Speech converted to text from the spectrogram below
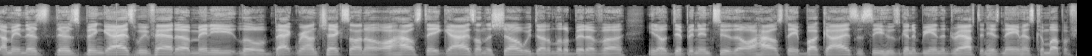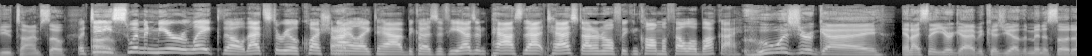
I mean, there's there's been guys we've had uh, many little background checks on uh, Ohio State guys on the show. We've done a little bit of uh, you know dipping into the Ohio State Buckeyes to see who's going to be in the draft, and his name has come up a few times. So, But did uh, he swim in Mirror Lake, though? That's the real question I, I- like to have because if he hasn't passed that test, I don't know if we can call him a fellow Buckeye. who was your guy? And I say your guy because you have the Minnesota,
